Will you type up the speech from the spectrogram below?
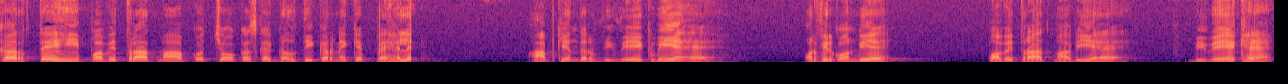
करते ही पवित्र आत्मा आपको चौकस कर। गलती करने के पहले आपके अंदर विवेक भी है और फिर कौन भी है? पवित्र आत्मा भी है। विवेक है,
